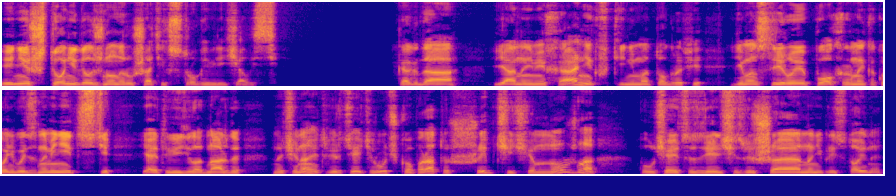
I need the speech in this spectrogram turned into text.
и ничто не должно нарушать их строгой величавости. Когда пьяный механик в кинематографе, демонстрируя похороны какой-нибудь знаменитости, я это видел однажды, начинает вертеть ручку аппарата шибче, чем нужно, получается зрелище совершенно непристойное.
